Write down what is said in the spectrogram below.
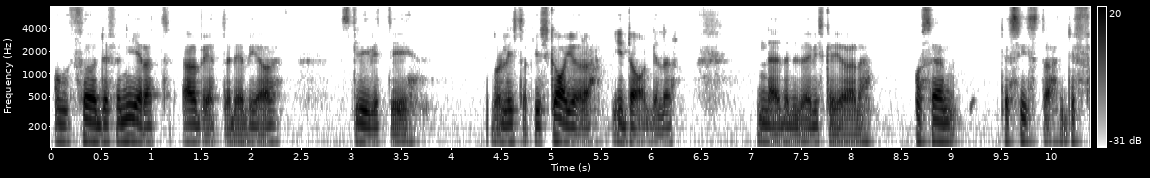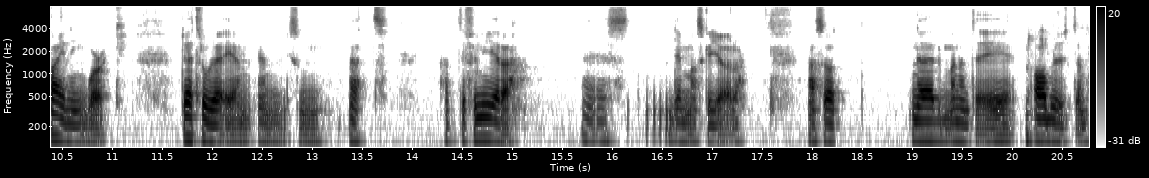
om fördefinierat arbete. Det vi har skrivit i vår lista att vi ska göra idag eller när det nu är vi ska göra det. Och sen det sista, defining work. Det tror jag är en, en liksom, att, att definiera eh, det man ska göra. Alltså att när man inte är avbruten.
